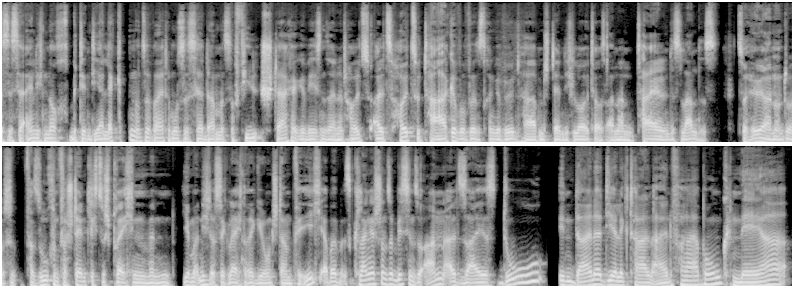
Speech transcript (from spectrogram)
das ist ja eigentlich noch mit den Dialekten und so weiter, muss es ja damals noch viel stärker gewesen sein als heutzutage, wo wir uns dran gewöhnt haben, ständig Leute aus anderen Teilen des Landes zu hören und versuchen verständlich zu sprechen, wenn jemand nicht aus der gleichen Region stammt wie ich. Aber es klang ja schon so ein bisschen so an, als sei es du in deiner dialektalen Einfärbung näher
